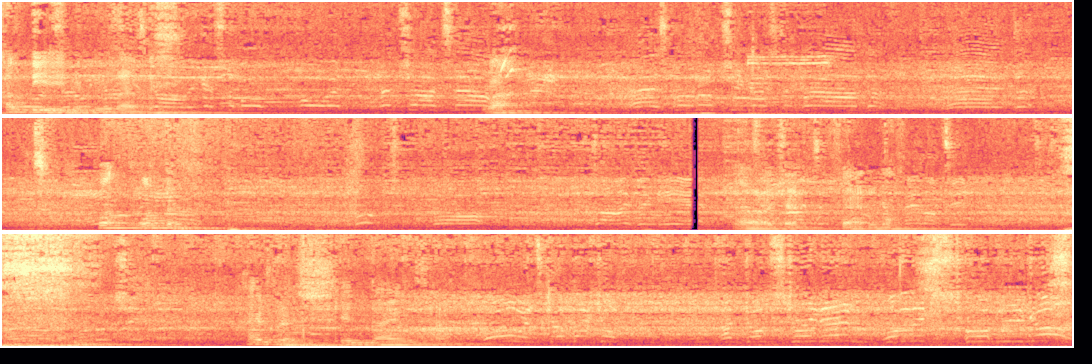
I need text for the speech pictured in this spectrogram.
how do you even do that? What? What? What the? Oh, okay, fair enough. How did a shit dive happen? Oh, it's come back off and gone straight in. What an extraordinary goal!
